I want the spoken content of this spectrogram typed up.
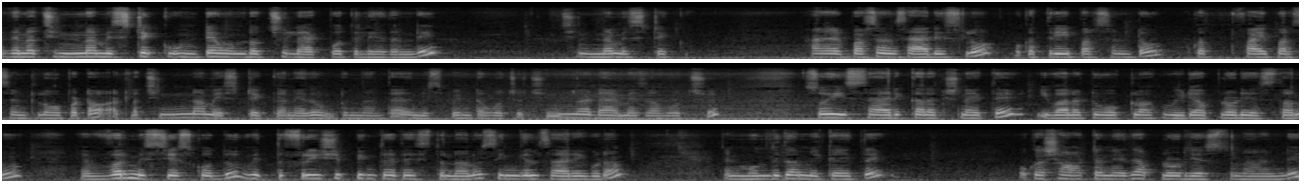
ఏదైనా చిన్న మిస్టేక్ ఉంటే ఉండొచ్చు లేకపోతే లేదండి. చిన్న మిస్టేక్ హండ్రెడ్ పర్సెంట్ శారీస్లో ఒక త్రీ పర్సెంట్ ఒక ఫైవ్ పర్సెంట్ లోపట అట్లా చిన్న మిస్టేక్ అనేది ఉంటుందంటే. అది మిస్ప్రింట్ అవ్వచ్చు చిన్న డ్యామేజ్ అవ్వచ్చు. సో ఈ శారీ కలెక్షన్ అయితే ఇవాళ టూ ఓ క్లాక్ వీడియో అప్లోడ్ చేస్తాను. ఎవరు మిస్ చేసుకోవద్దు విత్ ఫ్రీ షిప్పింగ్తో అయితే ఇస్తున్నాను. సింగిల్ శారీ కూడా. అండ్ ముందుగా మీకైతే ఒక షార్ట్ అనేది అప్లోడ్ చేస్తున్నానండి.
